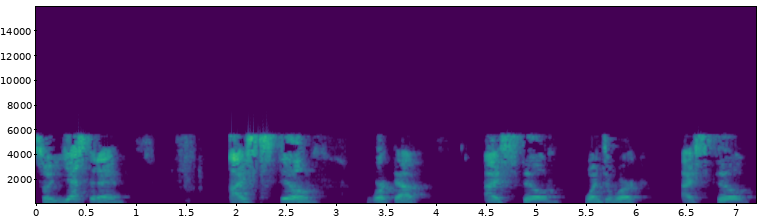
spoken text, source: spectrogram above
So yesterday I still worked out I still went to work. I still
